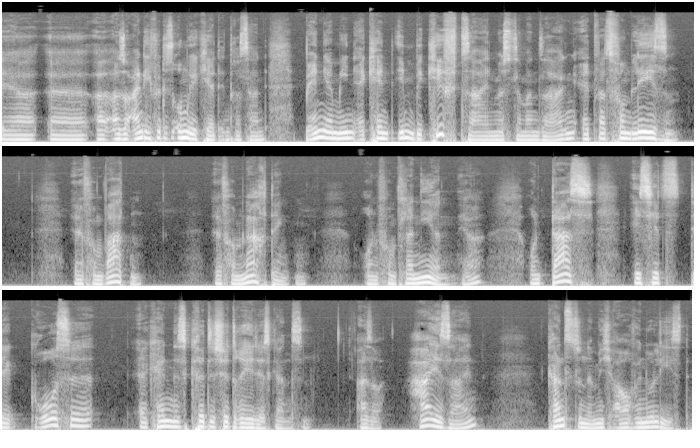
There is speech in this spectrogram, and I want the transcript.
er, äh, also eigentlich wird es umgekehrt interessant. Benjamin erkennt im Bekifftsein, müsste man sagen, etwas vom Lesen, äh, vom Warten, äh, vom Nachdenken und vom Flanieren. Ja? Und das ist jetzt der große erkenntniskritische Dreh des Ganzen. Also High sein kannst du nämlich auch, wenn du liest.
